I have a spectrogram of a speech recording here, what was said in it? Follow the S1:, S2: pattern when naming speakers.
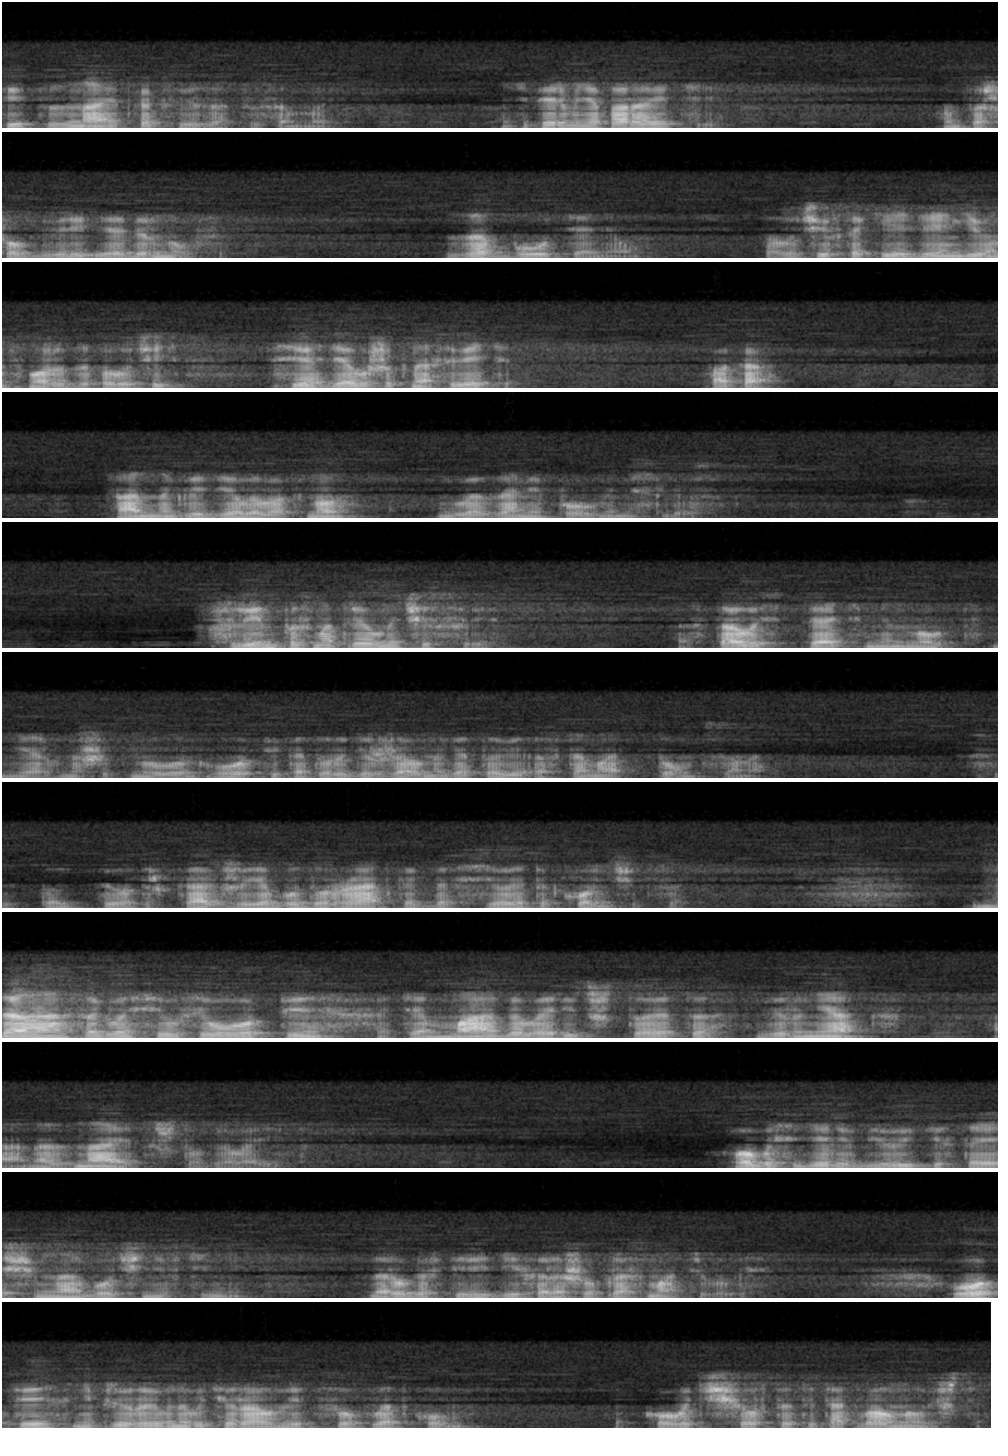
S1: Пит знает, как связаться со мной. А теперь мне пора идти. Он пошел к двери и обернулся. Забудь о нем. Получив такие деньги, он сможет заполучить всех девушек на свете. Пока. Анна глядела в окно глазами полными слез. Флинн посмотрел на часы. «Осталось пять минут», — нервно шепнул он Оппи, который держал наготове автомат Томпсона. «Святой Петр, как же я буду рад, когда все это кончится!» «Да», — согласился Оппи, хотя Ма говорит, что это верняк. Она знает, что говорит. Оба сидели в Бьюике, стоящем на обочине в тени. Дорога впереди хорошо просматривалась. Оппи непрерывно вытирал лицо платком. Какого черта ты так волнуешься?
